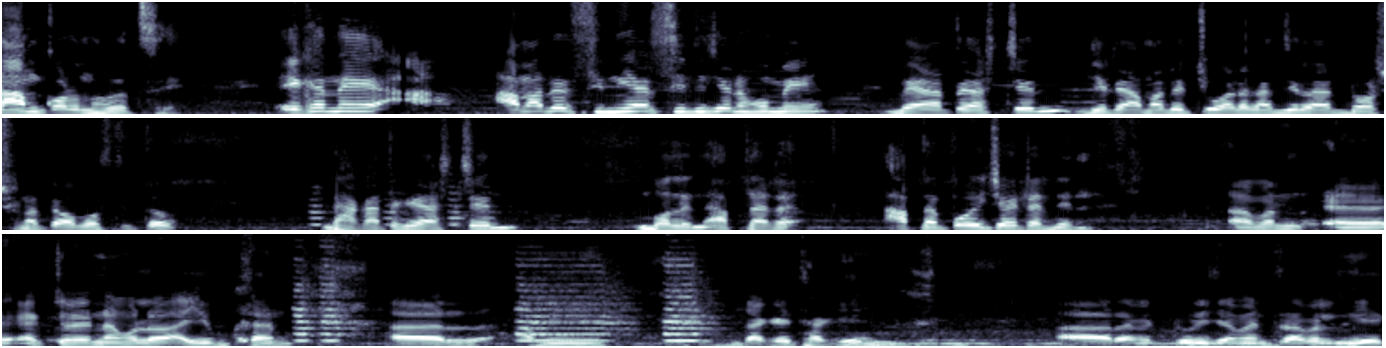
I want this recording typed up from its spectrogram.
নামকরণ হয়েছে। এখানে আমাদের সিনিয়র সিটিজেন হোমে বেড়াতে আসছেন যেটা আমাদের চুয়াডাঙ্গা জেলার দর্শনাতে অবস্থিত। ঢাকা থেকে আসছেন। বলেন আপনার আপনার পরিচয়টা দেন। আমার অ্যাকচুয়ালি নাম হলো আইয়ুব খান। আর আমি ঢাকায় থাকি, আর আমি ট্যুরিজম অ্যান্ড ট্রাভেল নিয়ে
